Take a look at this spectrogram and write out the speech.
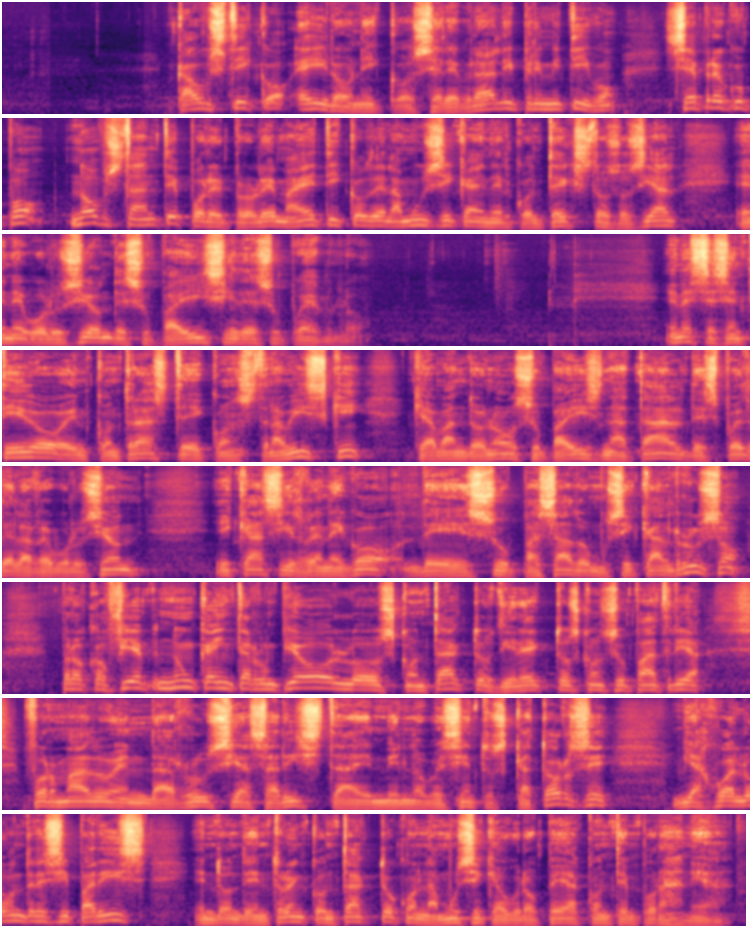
cáustico e irónico, cerebral y primitivo, se preocupó, no obstante, por el problema ético de la música en el contexto social en evolución de su país y de su pueblo. En ese sentido, en contraste con Stravinsky, que abandonó su país natal después de la Revolución y casi renegó de su pasado musical ruso, Prokofiev nunca interrumpió los contactos directos con su patria. Formado en la Rusia zarista en 1914, viajó a Londres y París, en donde entró en contacto con la música europea contemporánea.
